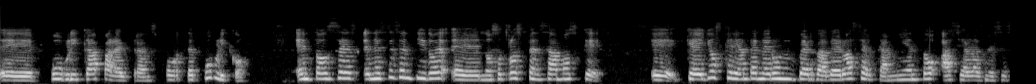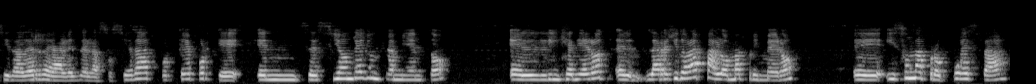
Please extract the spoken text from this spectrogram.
eh, pública para el transporte público. Entonces, en este sentido, eh, nosotros pensamos que, eh, que ellos querían tener un verdadero acercamiento hacia las necesidades reales de la sociedad. ¿Por qué? Porque en sesión de ayuntamiento, el ingeniero, la regidora Paloma primero, hizo una propuesta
